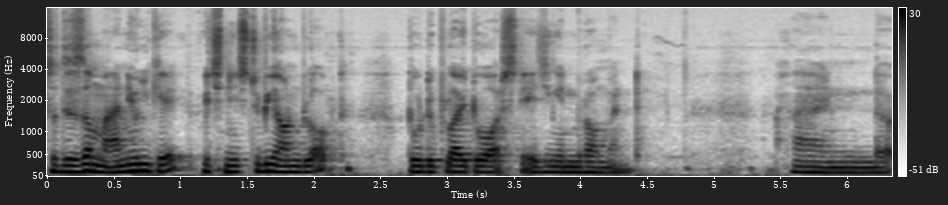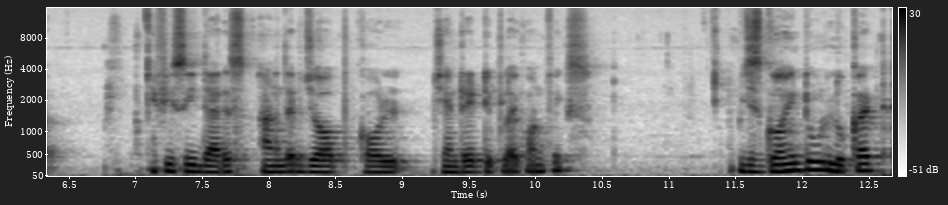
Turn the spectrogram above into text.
so this is a manual gate which needs to be unblocked to deploy to our staging environment. And uh, if you see there is another job called generate deploy configs which is going to look at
